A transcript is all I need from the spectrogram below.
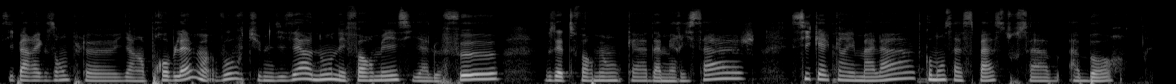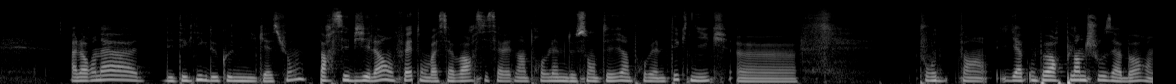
si par exemple il y a un problème, vous, tu me disais, ah, nous on est formé s'il y a le feu, vous êtes formé en cas d'amérissage, si quelqu'un est malade, comment ça se passe tout ça à bord? Alors on a des techniques de communication. Par ces biais-là, en fait, on va savoir si ça va être un problème de santé, un problème technique. Euh, on peut avoir plein de choses à bord.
